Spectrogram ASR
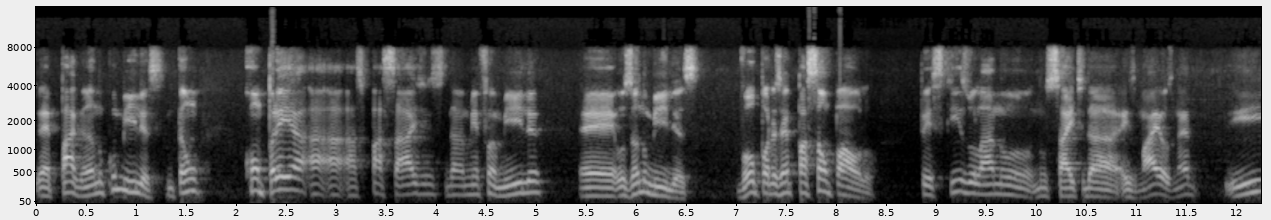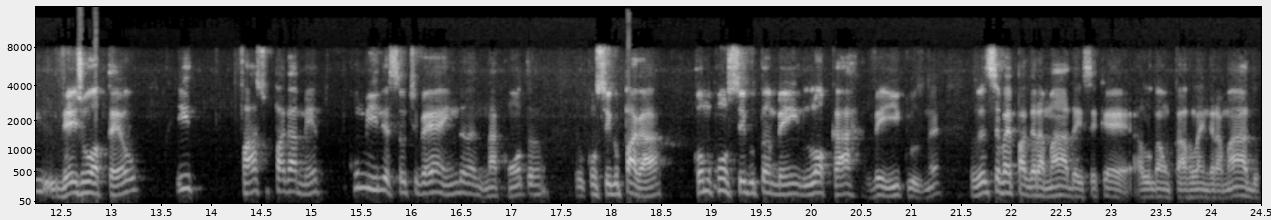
é, pagando com milhas. Então, comprei a, a, as passagens da minha família é, usando milhas. Vou, por exemplo, para São Paulo. Pesquiso lá no, no site da Smiles, né? e vejo o hotel e faço o pagamento com milhas. Se eu tiver ainda na conta, eu consigo pagar. Como consigo também locar veículos, né? Às vezes você vai para Gramado, e você quer alugar um carro lá em Gramado,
